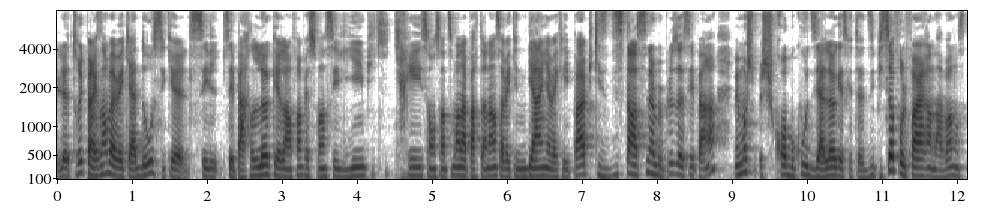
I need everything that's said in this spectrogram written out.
le, le truc, par exemple, avec ado, c'est que c'est par là que l'enfant fait souvent ses liens, puis qu'il crée son sentiment d'appartenance avec une gang, avec les pères, puis qu'il se distancie un peu plus de ses parents. Mais moi, je, je crois beaucoup au dialogue, à ce que tu as dit. Puis ça, faut le faire en avance. Tu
